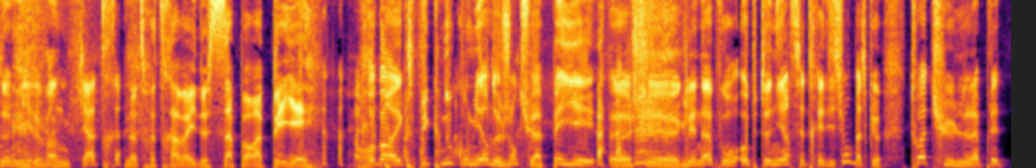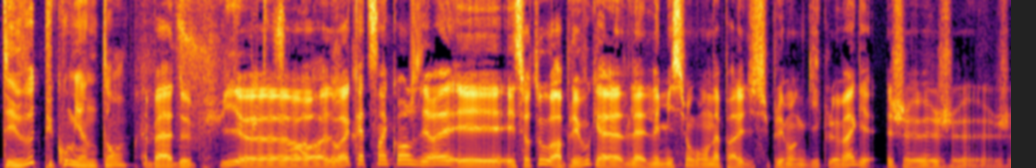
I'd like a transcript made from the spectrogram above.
2024. Notre travail de sapeur à payer. Robin, explique-nous combien de gens tu as payé euh, chez Glénat pour obtenir cette réédition parce que toi tu l'appelais de tes voeux depuis combien de temps? Bah depuis, euh, ouais, 4-5 ans je dirais. Et, et surtout, rappelez-vous qu'à l'émission où on a parlé du supplément de Geek le Mag, je, je, je,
